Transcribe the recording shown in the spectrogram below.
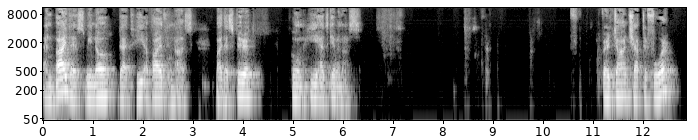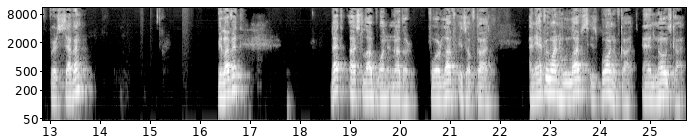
And by this we know that he abides in us by the Spirit whom he has given us. First John chapter 4, verse 7. Beloved, let us love one another, for love is of God. And everyone who loves is born of God and knows God.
